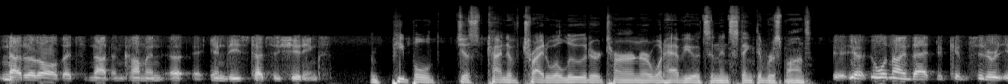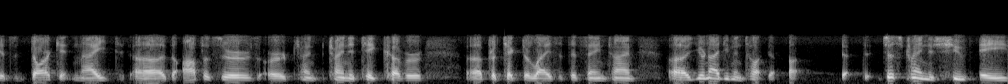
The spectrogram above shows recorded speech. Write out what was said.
Not at all. That's not uncommon uh, in these types of shootings. People just kind of try to elude or turn or what have you. It's an instinctive response. Yeah, well, not that, consider it's dark at night. Uh, the officers are trying, trying to take cover, uh, protect their lives at the same time. Uh, you're not even talking, uh, just trying to shoot a,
